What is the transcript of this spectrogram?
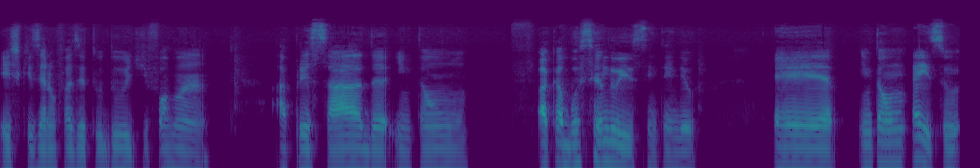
eles quiseram fazer tudo de forma apressada, então acabou sendo isso, entendeu? É, então é isso.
